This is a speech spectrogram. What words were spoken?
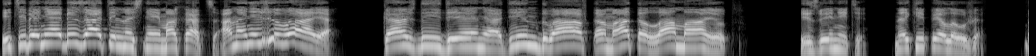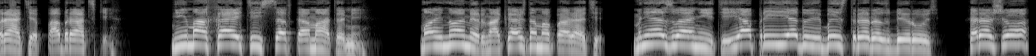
и тебе не обязательно с ней махаться. Она не живая. Каждый день один-два автомата ломают. Извините, накипело уже. Братья, по-братски. Не махайтесь с автоматами. Мой номер на каждом аппарате. Мне звоните, я приеду и быстро разберусь. Хорошо?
